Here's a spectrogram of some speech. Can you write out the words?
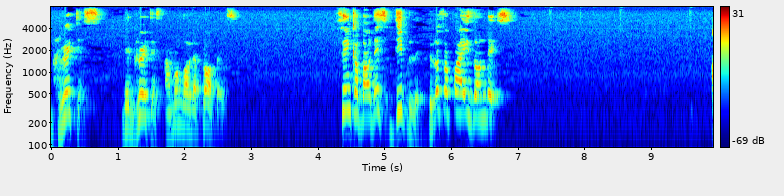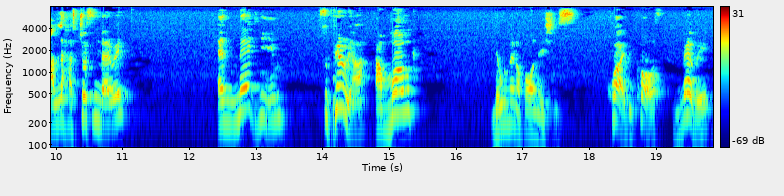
greatest, the greatest among all the prophets. Think about this deeply. Philosophize on this. Allah has chosen Mary and made him superior among the women of all nations. Why? Because Mary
